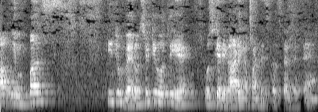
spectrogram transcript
अब इंपल्स की जो वेलोसिटी होती है, उसके रिगार्डिंग अपन डिस्कस कर लेते हैं।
